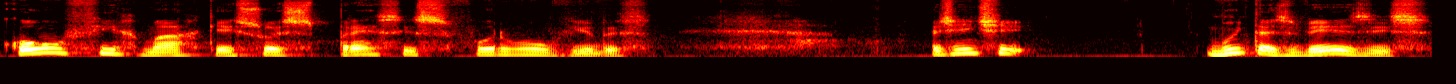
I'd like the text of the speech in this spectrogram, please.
confirmar que as suas preces foram ouvidas. A gente muitas vezes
